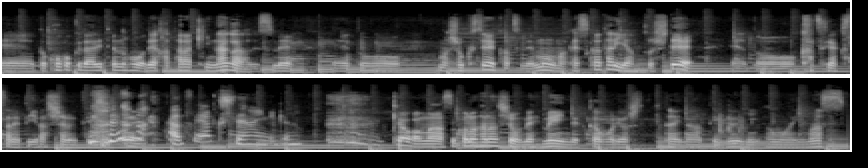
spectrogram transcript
えっと、広告代理店の方で働きながらですね、えっと、まあ、食生活でも、まあ、ペスカタリアンとして、えっと、活躍されていらっしゃるということで、活躍してないんだけど。今日はまあ、そこの話をね、メインで深掘りをしていきたいなっていうふうに思います。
